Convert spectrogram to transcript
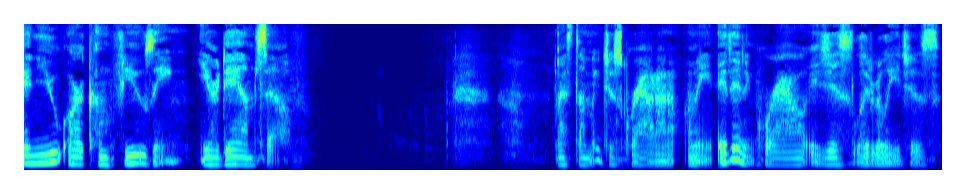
and you are confusing your damn self. My stomach just growled. I don't, I mean, it didn't growl. It just literally just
